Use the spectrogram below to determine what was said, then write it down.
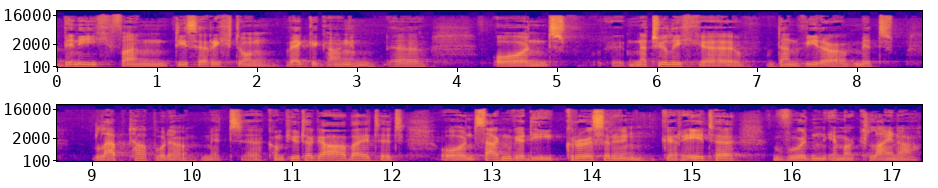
bin ich von dieser Richtung weggegangen äh, und natürlich äh, dann wieder mit Laptop oder mit äh, Computer gearbeitet und sagen wir, die größeren Geräte wurden immer kleiner.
